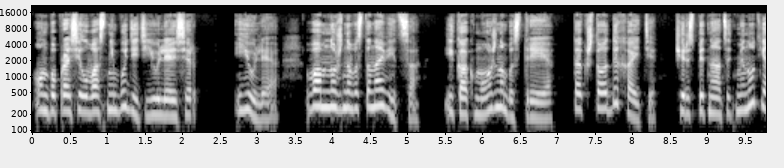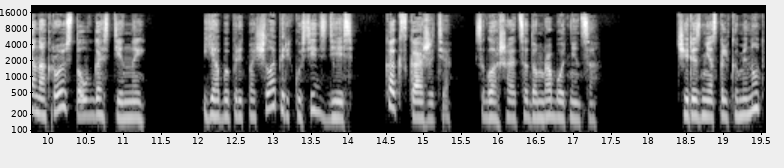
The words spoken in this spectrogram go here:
Он попросил вас не будить, Юлия Сер... Юлия, вам нужно восстановиться. И как можно быстрее. Так что отдыхайте. Через 15 минут я накрою стол в гостиной. Я бы предпочла перекусить здесь. Как скажете, соглашается домработница. Через несколько минут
